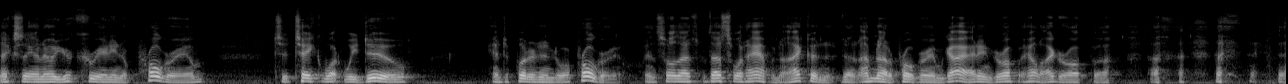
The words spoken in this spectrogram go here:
next thing I know, you're creating a program to take what we do and to put it into a program. And so that's that's what happened. I couldn't. I'm not a program guy. I didn't grow up. Hell, I grew up. Uh,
